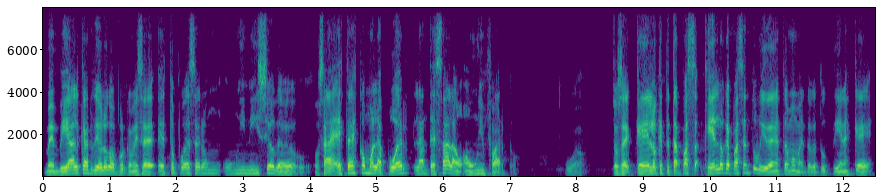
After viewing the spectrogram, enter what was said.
me envía al cardiólogo porque me dice, esto puede ser un, inicio de, o sea, esta es como la puerta, la antesala a, un infarto. Wow. Entonces, ¿qué es lo que te está pasando? ¿Qué es lo que pasa en tu vida en este momento? Que tú tienes que,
